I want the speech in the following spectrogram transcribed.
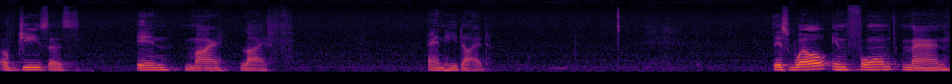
of Jesus in my life. And he died. This well informed man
